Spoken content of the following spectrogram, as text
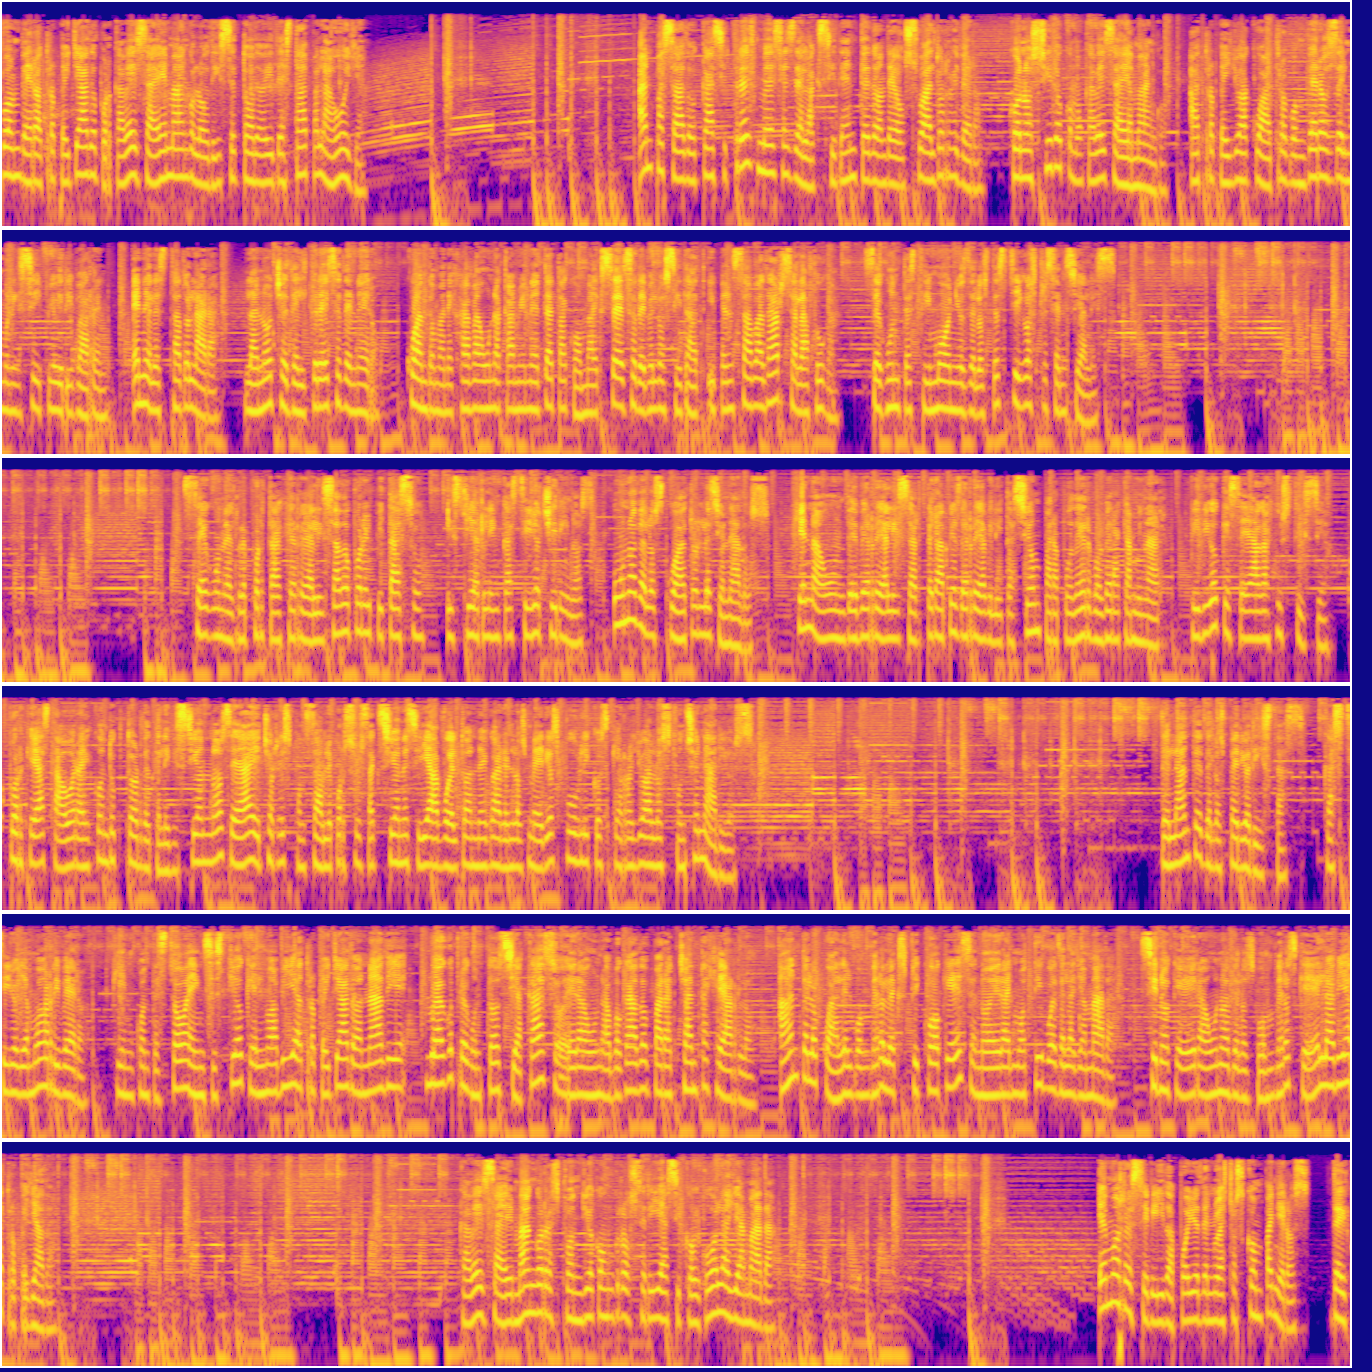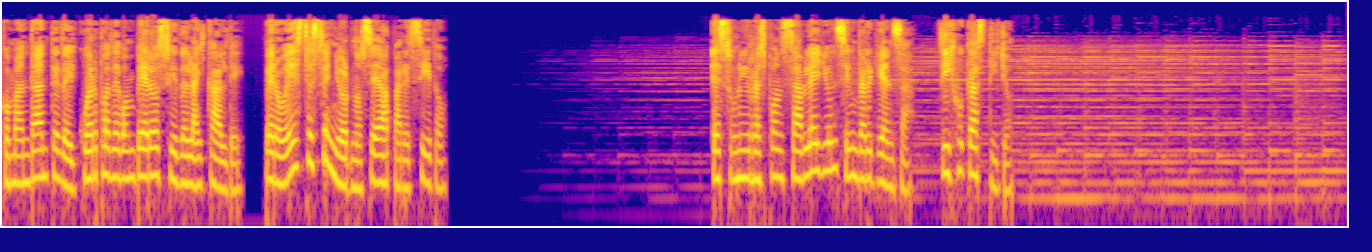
Bombero atropellado por cabeza de mango lo dice todo y destapa la olla. Han pasado casi tres meses del accidente donde Oswaldo Rivero, conocido como Cabeza de Mango, atropelló a cuatro bomberos del municipio Iribarren, en el estado Lara, la noche del 13 de enero, cuando manejaba una camioneta Tacoma a exceso de velocidad y pensaba darse a la fuga según testimonios de los testigos presenciales. Según el reportaje realizado por el Pitazo, y Sierlin Castillo Chirinos, uno de los cuatro lesionados, quien aún debe realizar terapias de rehabilitación para poder volver a caminar, pidió que se haga justicia porque hasta ahora el conductor de televisión no se ha hecho responsable por sus acciones y ha vuelto a negar en los medios públicos que arrolló a los funcionarios. Delante de los periodistas, Castillo llamó a Rivero, quien contestó e insistió que él no había atropellado a nadie, luego preguntó si acaso era un abogado para chantajearlo ante lo cual el bombero le explicó que ese no era el motivo de la llamada, sino que era uno de los bomberos que él había atropellado. Cabeza el Mango respondió con groserías y colgó la llamada. Hemos recibido apoyo de nuestros compañeros, del comandante del cuerpo de bomberos y del alcalde, pero este señor no se ha aparecido. Es un irresponsable y un sinvergüenza, dijo Castillo.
